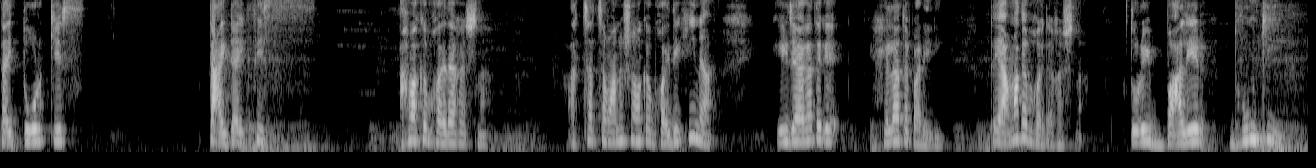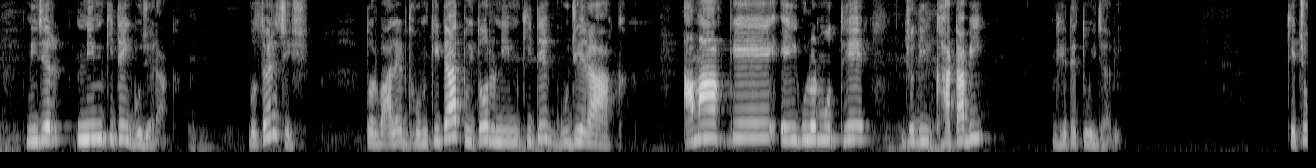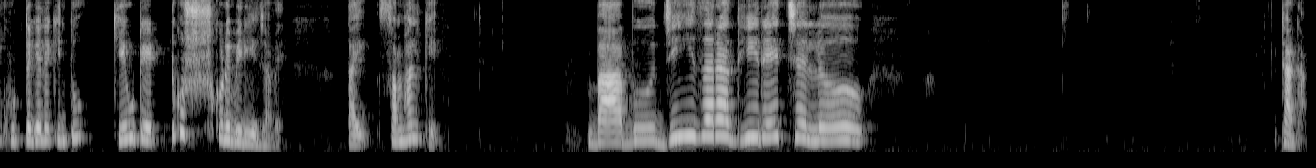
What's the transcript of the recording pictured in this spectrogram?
তাই তোর কেস টাই টাই ফিস। আমাকে ভয় দেখাস না। আচ্ছা আচ্ছা মানুষ আমাকে ভয় দেখি না। এই জায়গা থেকে হেলাতে পারিনি। তাই আমাকে ভয় দেখাস না। তোর ওই বালের ধমকি নিজের নিমকিতেই গুজে রাখ। বুঝতে পেরেছিস? তোর বালের ধমকিটা তুই তোর নিমকিতে গুজে রাখ। আমাকে এইগুলোর মধ্যে যদি ঘাটাবি, ঘেটে তুই যাবি। কেঁচো খুঁড়তে গেলে কিন্তু কেউটে টুকুস করে বেরিয়ে যাবে। তাই সম্ভালকে, বাবুজি, যারা ধীরে চলো। টাটা।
